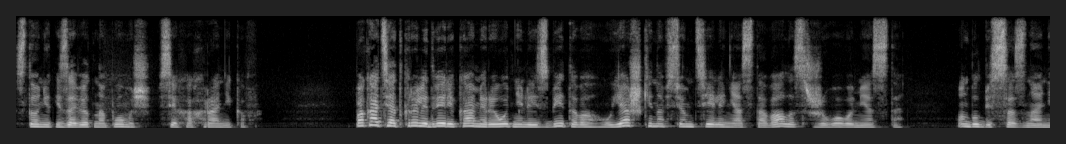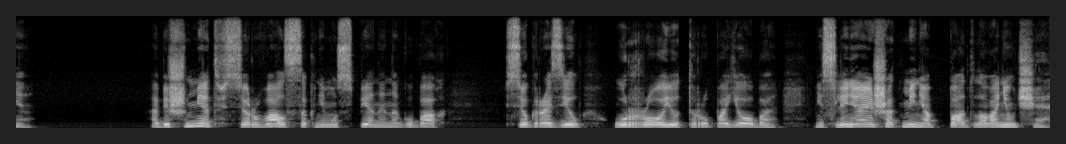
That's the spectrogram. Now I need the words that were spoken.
Стонет и зовет на помощь всех охранников. Пока те открыли двери камеры и отняли избитого, у Яшки на всем теле не оставалось живого места. Он был без сознания. А Бешмет все рвался к нему с пеной на губах, все грозил урою трупоеба! Не слиняешь от меня, падла вонючая!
